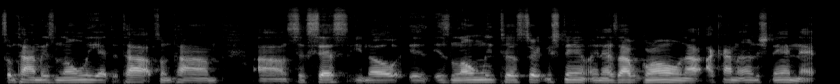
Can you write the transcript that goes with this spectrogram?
sometimes it's lonely at the top, sometimes uh, success, you know, is, is, lonely to a certain extent. And as I've grown, I, I kind of understand that.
